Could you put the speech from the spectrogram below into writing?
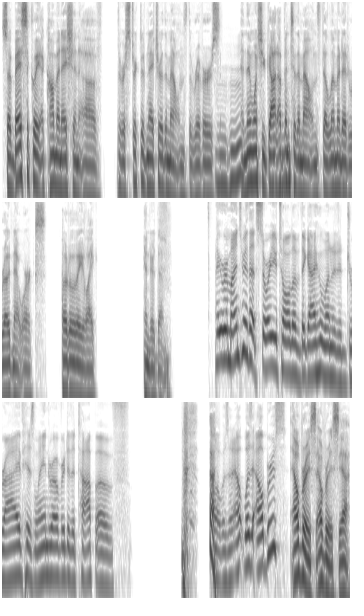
So basically, a combination of the restrictive nature of the mountains, the rivers, Mhm. and then once you got up Mhm. into the mountains, the limited road networks totally like hindered them. It reminds me of that story you told of the guy who wanted to drive his Land Rover to the top of what was it? El- was it Elbrus? Elbrus, Elbrus, yeah.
